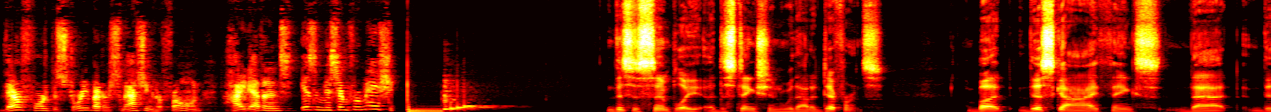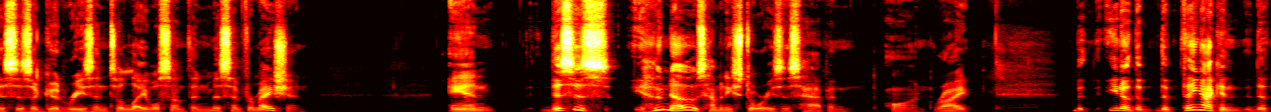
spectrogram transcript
Therefore, the story about her smashing her phone to hide evidence is misinformation. This is simply a distinction without a difference. But this guy thinks that this is a good reason to label something misinformation. And this is, who knows how many stories this happened on, right? But you know, the the thing I can the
